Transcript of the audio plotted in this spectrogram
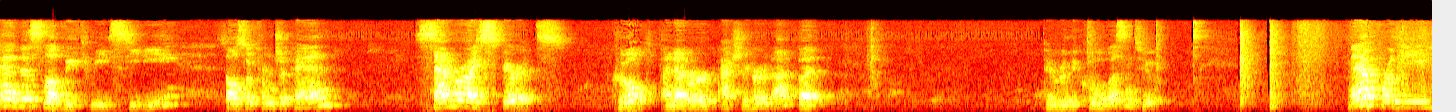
And this lovely 3 CD is also from Japan. Samurai Spirits. Cool. I never actually heard of that, but they're really cool to listen to. Now for the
